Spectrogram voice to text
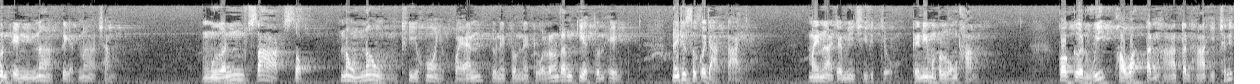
ตนเองนี่หน่าเกลียดหน่าชัง เหมือนซากศพเน่าๆที่ห้อยแขวนอยู่ในตนในตัว แล้วรังเกียจตนเอง ในที่สุดก็อยากตาย ไม่น่าจะมีชีวิตอยู่ ทีนี้มันก็หลงทาง ก็เกิดวิภาวะตัณหาตัณหาอีกชนิด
